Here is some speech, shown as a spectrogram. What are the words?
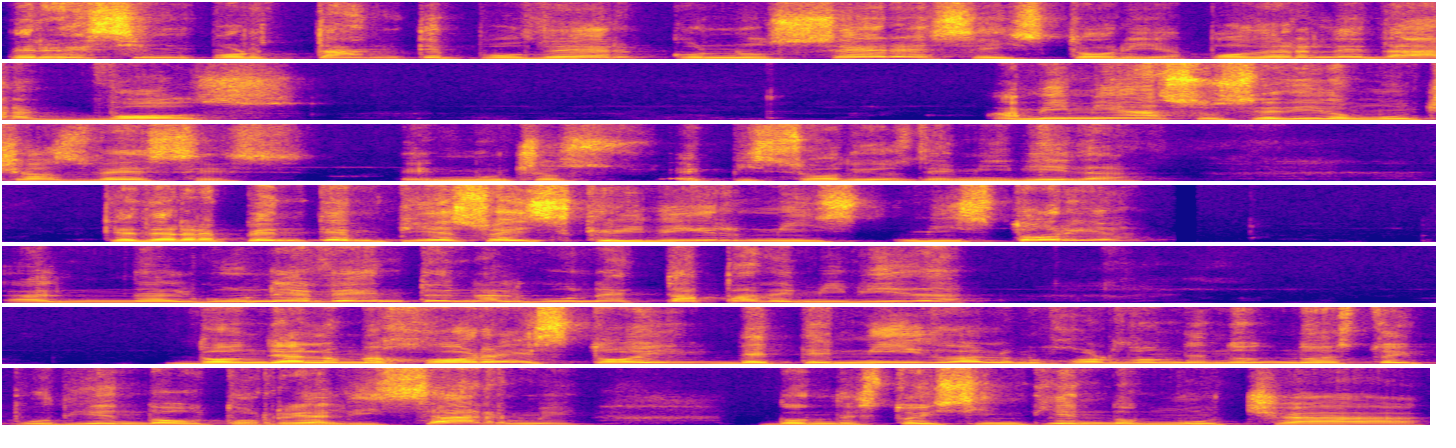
Pero es importante poder conocer esa historia, poderle dar voz. A mí me ha sucedido muchas veces, en muchos episodios de mi vida, que de repente empiezo a escribir mi, mi historia en algún evento, en alguna etapa de mi vida, donde a lo mejor estoy detenido, a lo mejor donde no, estoy pudiendo autorrealizarme, donde estoy sintiendo mucha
